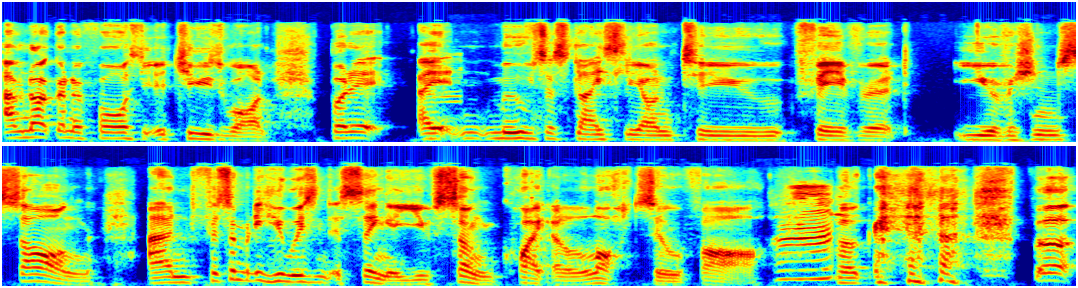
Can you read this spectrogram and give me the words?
I'm not going to force you to choose one. But it, it mm. moves us nicely on to favorite Eurovision song. And for somebody who isn't a singer, you've sung quite a lot so far, mm-hmm. but, but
